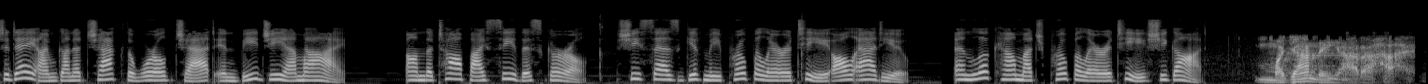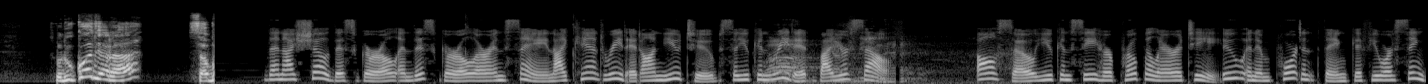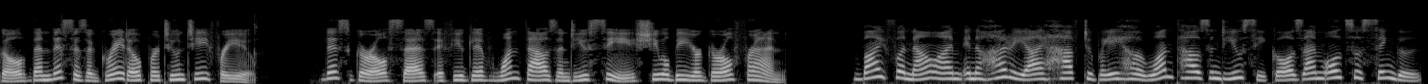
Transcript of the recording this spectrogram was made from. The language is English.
Today I'm gonna check the world chat in BGMI. On the top I see this girl. She says give me propolarity I'll add you. And look how much propolarity she got. Then I show this girl and this girl are insane I can't read it on YouTube so you can read it by yourself. Also you can see her popularity. Ooh an important thing if you are single then this is a great opportunity for you. This girl says if you give 1000 UC she will be your girlfriend. Bye for now I'm in a hurry I have to pay her 1000 UC cause I'm also single.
